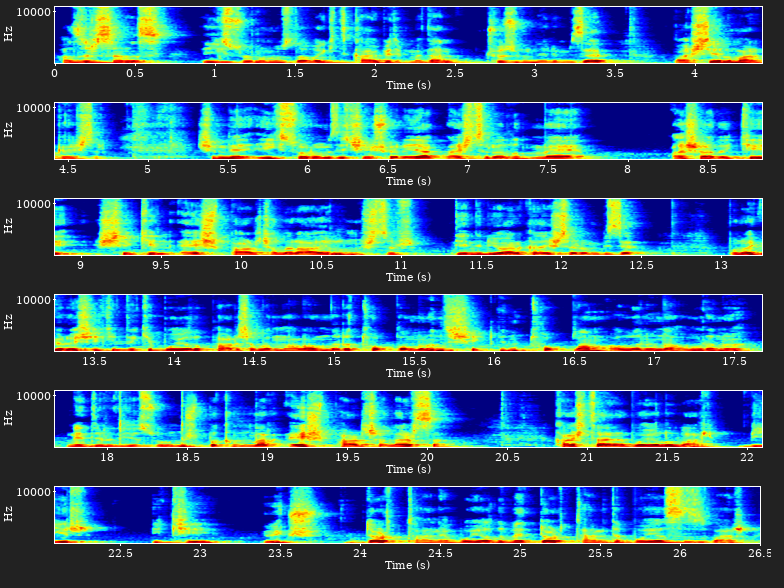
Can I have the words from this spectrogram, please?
hazırsanız ilk sorumuzda vakit kaybetmeden çözümlerimize başlayalım arkadaşlar. Şimdi ilk sorumuz için şöyle yaklaştıralım ve aşağıdaki şekil eş parçalara ayrılmıştır deniliyor arkadaşlarım bize. Buna göre şekildeki boyalı parçaların alanları toplamının şeklin toplam alanına oranı nedir diye sorulmuş. Bakın bunlar eş parçalarsa kaç tane boyalı var? 1, 2, 3, 4 tane boyalı ve 4 tane de boyasız var.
